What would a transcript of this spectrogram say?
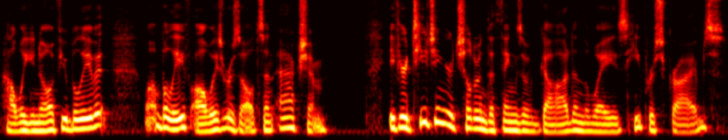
How will you know if you believe it? Well, belief always results in action. If you're teaching your children the things of God in the ways He prescribes,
